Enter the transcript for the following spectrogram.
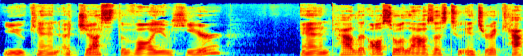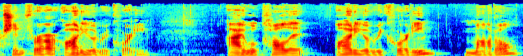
You can adjust the volume here, and Padlet also allows us to enter a caption for our audio recording. I will call it audio recording model.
